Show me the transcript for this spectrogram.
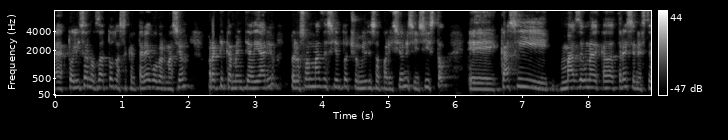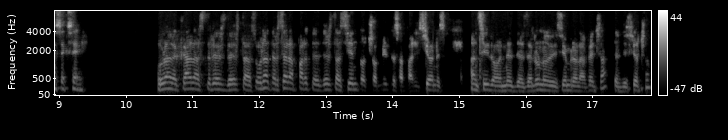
actualizan los datos la Secretaría de Gobernación prácticamente a diario, pero son más de 108 mil desapariciones, insisto, casi más de una de cada tres en este sexenio. Una de cada tres de estas, una tercera parte de estas 108 mil desapariciones han sido desde el 1 de diciembre a la fecha, del 18.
